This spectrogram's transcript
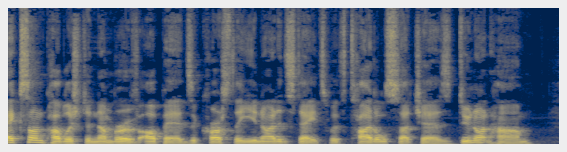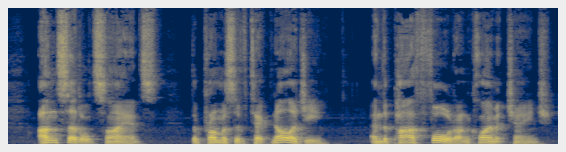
Exxon published a number of op eds across the United States with titles such as Do Not Harm, Unsettled Science, The Promise of Technology, and The Path Forward on Climate Change.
